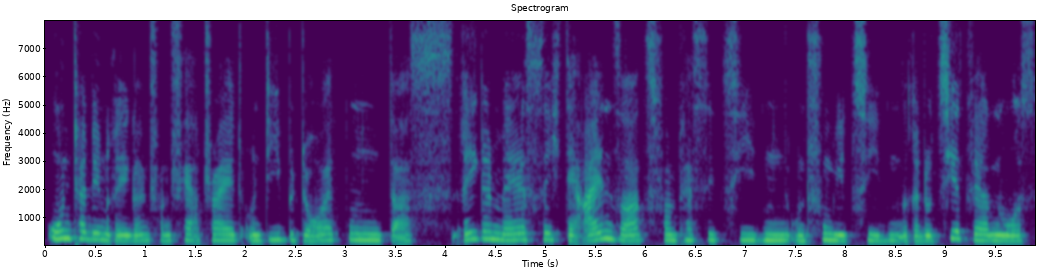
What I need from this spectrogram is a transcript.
unter den Regeln von Fairtrade. Und die bedeuten, dass regelmäßig der Einsatz von Pestiziden und Fungiziden reduziert werden muss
